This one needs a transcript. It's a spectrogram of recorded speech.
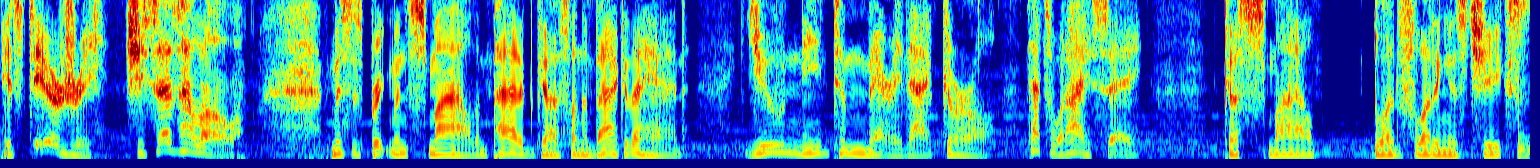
It's Deirdre. She says hello. Mrs. Brickman smiled and patted Gus on the back of the hand. You need to marry that girl. That's what I say. Gus smiled, blood flooding his cheeks.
